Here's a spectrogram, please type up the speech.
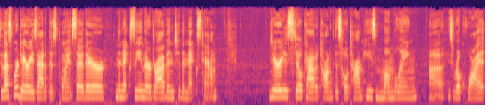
So that's where Derry's at at this point. So they're in the next scene. They're driving to the next town. Derry is still catatonic this whole time. He's mumbling. Uh, he's real quiet.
